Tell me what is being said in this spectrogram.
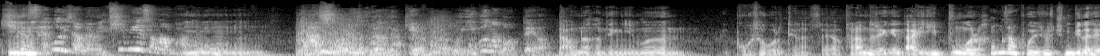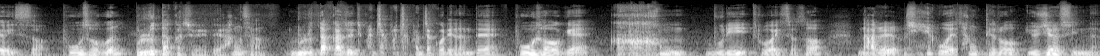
기가 음. 세 보이잖아요. TV에서만 봐도 음, 음, 음. 야수 이런 느낌? 뭐 이분은 어때요? 나훈아 선생님은 보석으로 태어났어요. 사람들에게 나의 이쁜 걸 항상 보여줄 준비가 되어 있어. 보석은 물로 닦아줘야 돼요. 항상 물로 닦아줘야지 반짝반짝반짝거리는데 보석에 큰 물이 들어와 있어서 나를 최고의 상태로 유지할 수 있는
